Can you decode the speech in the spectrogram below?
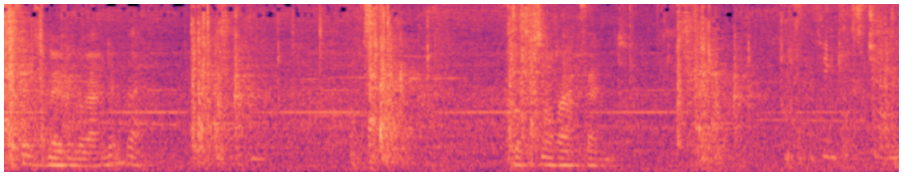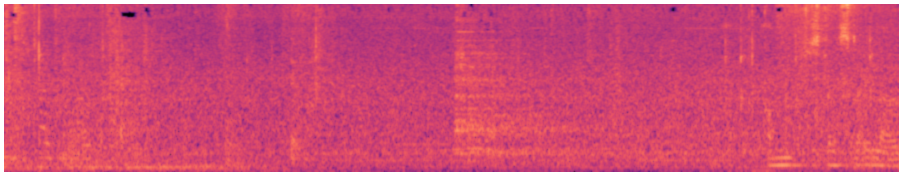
Things moving around it there. Look, it's not our friend. I think it's know. I'm just gonna stay low.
